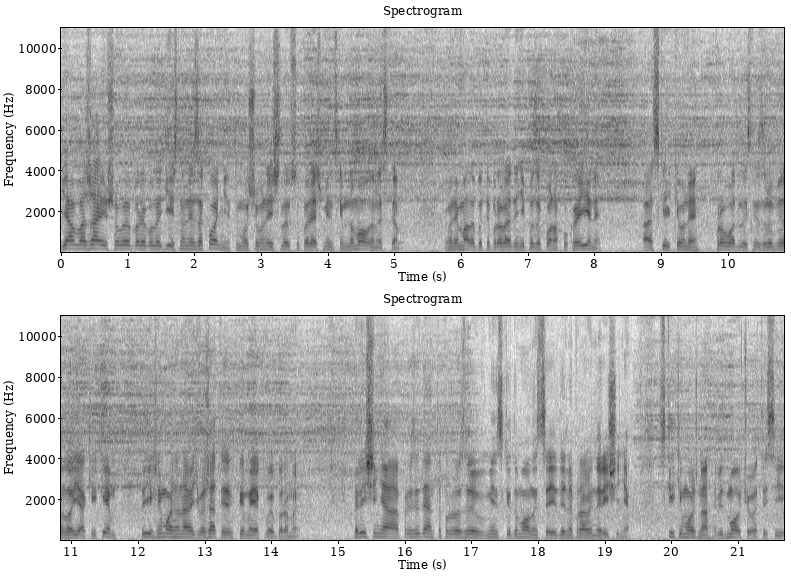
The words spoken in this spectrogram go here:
Я вважаю, що вибори були дійсно незаконні, тому що вони йшли всупереч мінським домовленостям. Вони мали бути проведені по законах України. А оскільки вони проводились незрозуміло як і ким, то їх не можна навіть вважати такими як виборами. Рішення президента про розрив мінських домовленостей це єдине правильне рішення. Скільки можна відмовчуватись і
